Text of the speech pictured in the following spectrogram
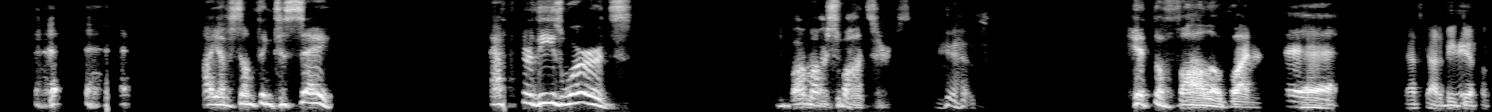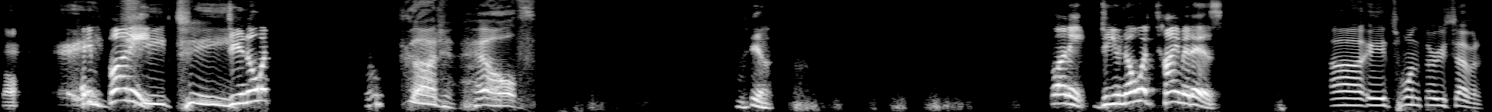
have something to say. After these words from our sponsors, Yes. hit the follow button. Ugh. That's got to be difficult. Hey, Bunny, GT. Do you know what? gut health? Yeah. Bunny, do you know what time it is? Uh, it's one thirty-seven.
